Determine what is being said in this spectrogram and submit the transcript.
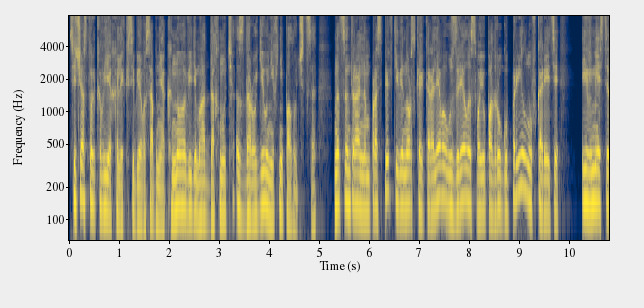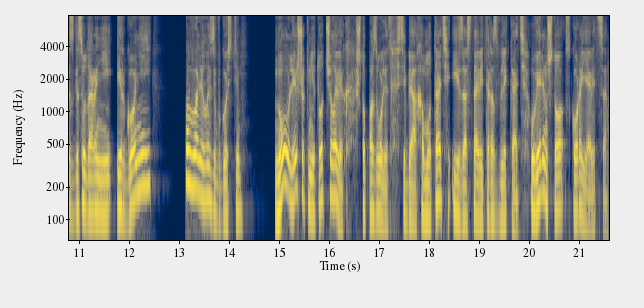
Сейчас только въехали к себе в особняк, но, видимо, отдохнуть с дороги у них не получится. На центральном проспекте Винорская королева узрела свою подругу Приллу в карете и вместе с государыней Иргонией ввалилась в гости. Ну, Лешек не тот человек, что позволит себя хомутать и заставить развлекать. Уверен, что скоро явится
